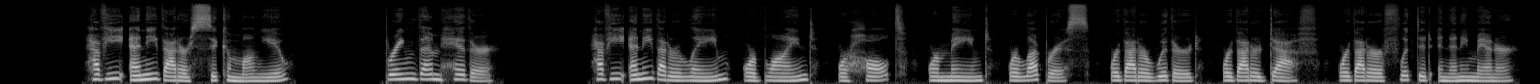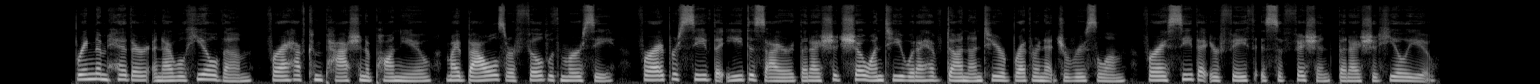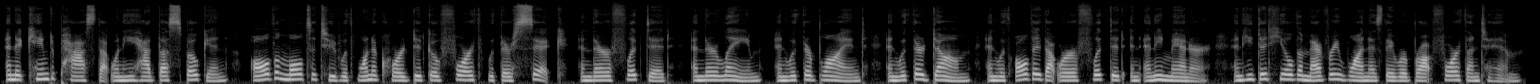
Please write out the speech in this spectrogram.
Have ye any that are sick among you? Bring them hither. Have ye any that are lame, or blind, or halt, or maimed, or leprous, or that are withered, or that are deaf, or that are afflicted in any manner? Bring them hither, and I will heal them, for I have compassion upon you. My bowels are filled with mercy, for I perceive that ye desire that I should show unto you what I have done unto your brethren at Jerusalem, for I see that your faith is sufficient that I should heal you. And it came to pass that when he had thus spoken, all the multitude with one accord did go forth with their sick, and their afflicted, and their lame, and with their blind, and with their dumb, and with all they that were afflicted in any manner, and he did heal them every one as they were brought forth unto him.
